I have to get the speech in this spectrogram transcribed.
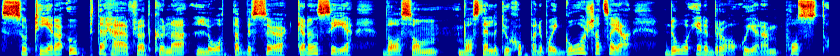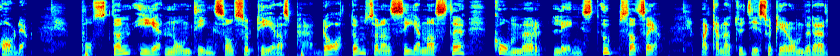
sortera upp det här för att kunna låta besökaren se vad som var stället du shoppade på igår så att säga. Då är det bra att göra en post av det. Posten är någonting som sorteras per datum så den senaste kommer längst upp så att säga. Man kan naturligtvis sortera om det där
